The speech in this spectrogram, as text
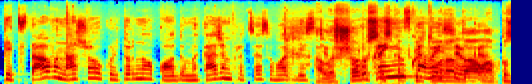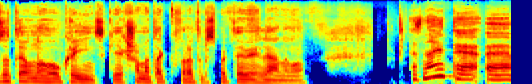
підставу нашого культурного коду. Ми кажемо про це з гордістю. Але що російська Українська культура вишивка. дала позитивного українській, якщо ми так в ретроспективі глянемо? Знаєте, е,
